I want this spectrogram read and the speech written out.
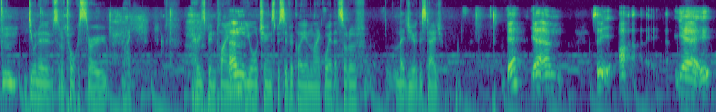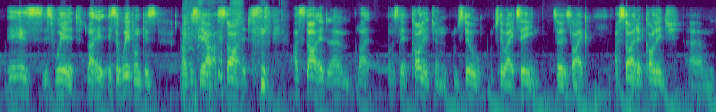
mm. do you want to sort of talk us through like who's been playing Um, your tune specifically and like where that sort of led you at this stage? Yeah, yeah. Um, so I, yeah, it, it is. It's weird. Like it, it's a weird one because obviously I, I started, I started um, like obviously at college and I'm still I'm still 18. So it's like I started at college um,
